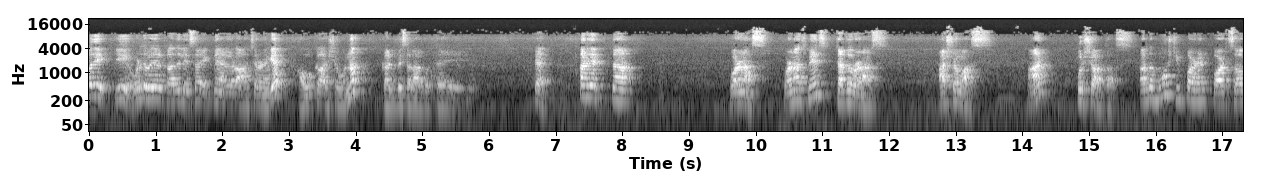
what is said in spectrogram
ಮತ್ತೆ ಈ ಉಳಿದ ವೇದ ಕಾಲದಲ್ಲಿ ಸಹ ಯಜ್ಞಗಳ ಆಚರಣೆಗೆ ಅವಕಾಶವನ್ನು ಕಲ್ಪಿಸಲಾಗುತ್ತೆ. ವರ್ಣಾಸ್. ವರ್ಣಾಸ್ ಮೀನ್ಸ್ ಚತುರ್ವರ್ಣಾಸ್ ಆಶ್ರಮಾಸ್ ಅಂಡ್ ಪುರುಷಾರ್ಥಾಸ್. Are the most important parts the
